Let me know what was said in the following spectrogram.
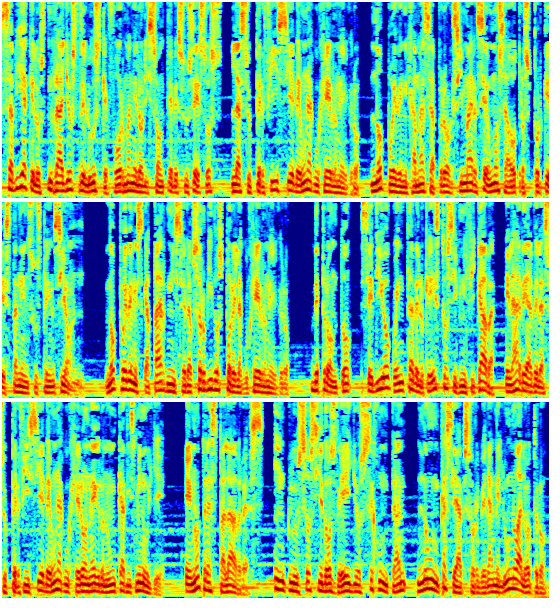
Sabía que los rayos de luz que forman el horizonte de sucesos, la superficie de un agujero negro, no pueden jamás aproximarse unos a otros porque están en suspensión. No pueden escapar ni ser absorbidos por el agujero negro. De pronto, se dio cuenta de lo que esto significaba, el área de la superficie de un agujero negro nunca disminuye. En otras palabras, incluso si dos de ellos se juntan, nunca se absorberán el uno al otro,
